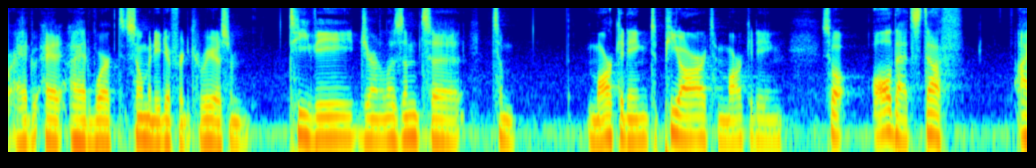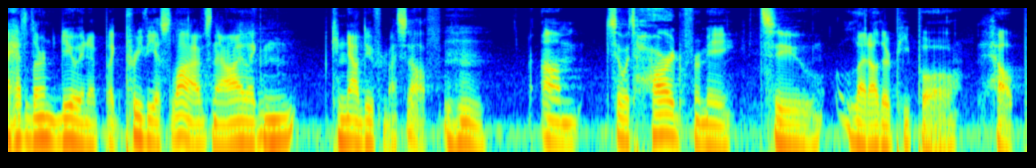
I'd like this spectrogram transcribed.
I had I had- worked so many different careers from TV journalism to to marketing to PR to marketing. So all that stuff I had learned to do in a, like previous lives. Now I like n- can now do for myself. Mm-hmm. Um, so it's hard for me to let other people help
